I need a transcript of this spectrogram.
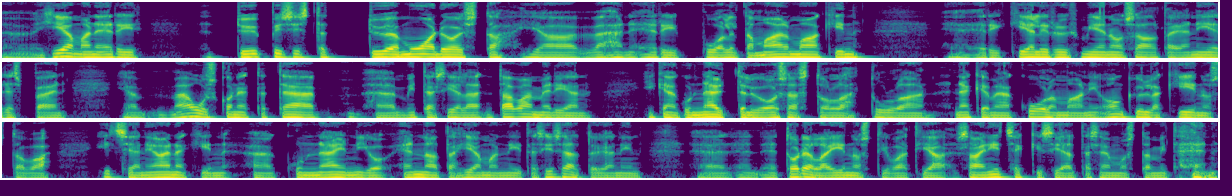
eh, hieman eri tyyppisistä työmuodoista ja vähän eri puolilta maailmaakin, eh, eri kieliryhmien osalta ja niin edespäin. Ja mä uskon, että tämä, mitä siellä tavamedian ikään kuin näyttelyosastolla tullaan näkemään ja kuulemaan, niin on kyllä kiinnostava itseäni ainakin, kun näin jo ennalta hieman niitä sisältöjä, niin ne todella innostivat ja sain itsekin sieltä semmoista, mitä en,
